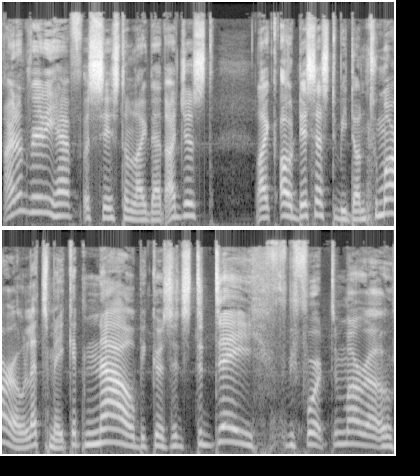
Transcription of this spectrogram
I don't really have a system like that. I just like, oh, this has to be done tomorrow. Let's make it now because it's the day before tomorrow.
